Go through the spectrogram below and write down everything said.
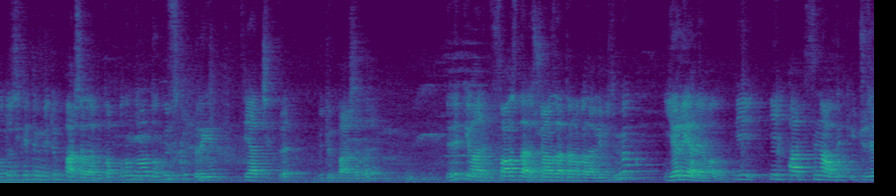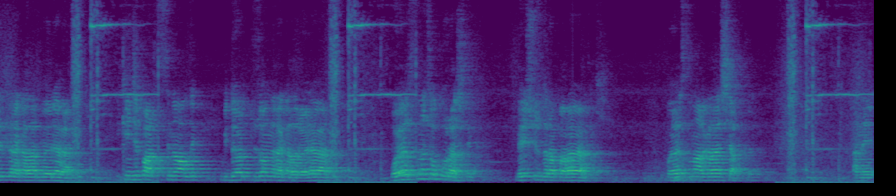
motosikletin bütün parçalarını topladığım zaman 940 lira fiyat çıktı. Bütün parçaları. Dedik ki hani fazla, şu an zaten o kadar limitim yok. Yarı yarıya alalım. Bir ilk partisini aldık, 350 lira kadar böyle verdik. İkinci partisini aldık, bir 410 lira kadar öyle verdik. Boyasına çok uğraştık. 500 lira para verdik. Boyasını arkadaş yaptı. Hani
